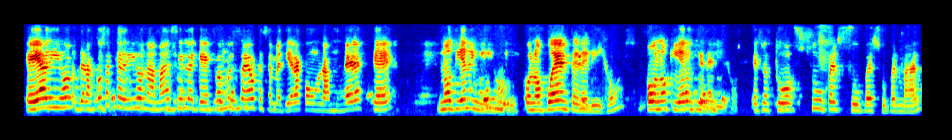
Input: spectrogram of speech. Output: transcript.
ella dijo, de las cosas que dijo, nada más decirle que fue muy feo que se metiera con las mujeres que no tienen hijos o no pueden tener hijos o no quieren tener hijos. Eso estuvo súper, súper, súper mal.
